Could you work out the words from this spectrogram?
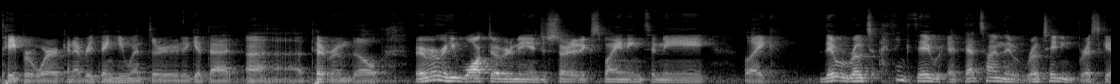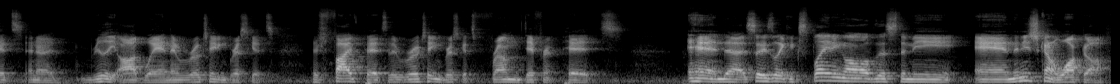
paperwork and everything he went through to get that uh, pit room built. But I remember he walked over to me and just started explaining to me like they were rot- I think they were at that time they were rotating briskets in a really odd way, and they were rotating briskets. There's five pits. They were rotating briskets from different pits, and uh, so he's like explaining all of this to me, and then he just kind of walked off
